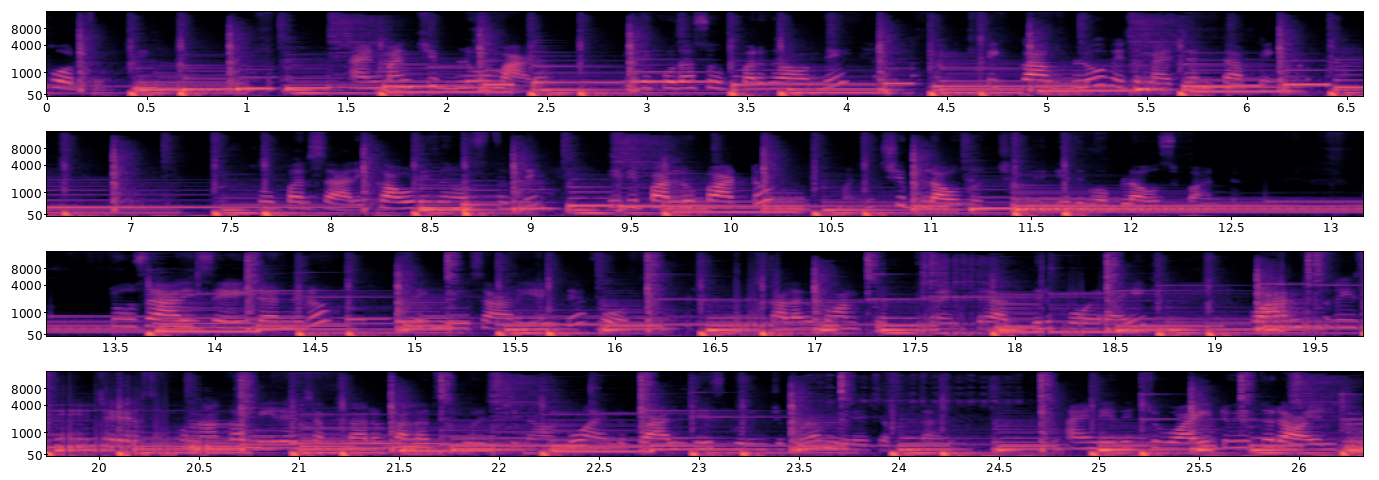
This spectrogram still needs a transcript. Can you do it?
ఫోర్ ఫిఫ్టీ. అండ్ మంచి బ్లూ మేడం. ఇది కూడా సూపర్గా ఉంది. Peacock blue with magenta pink super sari. Cow design వస్తుంది. ఇది పళ్ళు పాటు మంచి బ్లౌజ్ వచ్చింది. ఇదిగో blouse part two saris eight hundred. Sari అయితే ఫోర్ కలర్ కాన్సెప్ట్ అయితే అద్దరిపోయాయి. వన్స్ రిసీవ్ చేసుకున్నాక మీరే చెప్తారు కలర్స్ గురించి నాకు అండ్ క్వాలిటీస్ గురించి కూడా మీరే చెప్తారు. అండ్ ఇది white with royal blue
